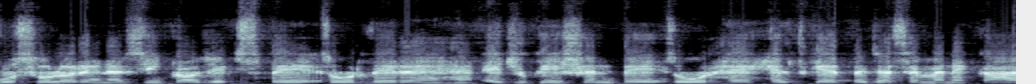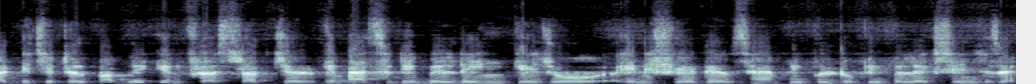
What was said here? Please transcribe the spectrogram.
वो सोलर एनर्जी प्रोजेक्ट्स पे ज़ोर दे रहे हैं एजुकेशन पे ज़ोर है हेल्थ केयर पे, जैसे मैंने कहा digital public infrastructure capacity building के जो इनिशिएटिव्स हैं पीपल टू पीपल एक्सचेंजेस है।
